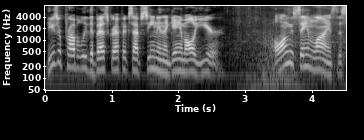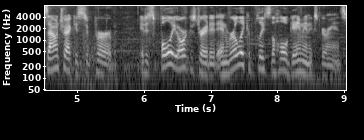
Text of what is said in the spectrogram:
these are probably the best graphics I've seen in a game all year. Along the same lines, the soundtrack is superb. It is fully orchestrated and really completes the whole gaming experience.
